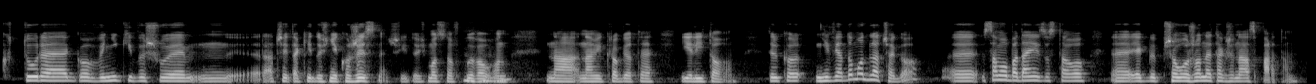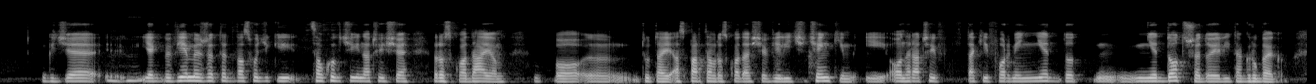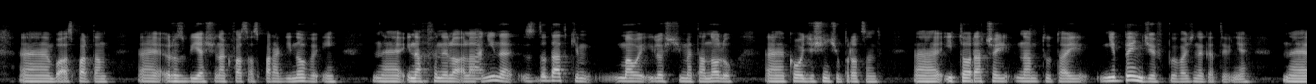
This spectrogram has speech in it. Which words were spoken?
którego wyniki wyszły mm, raczej takie dość niekorzystne, czyli dość mocno wpływał mhm. on na, na mikrobiotę jelitową. Tylko nie wiadomo dlaczego e, samo badanie zostało e, jakby przełożone także na aspartam gdzie mhm. jakby wiemy, że te dwa słodziki całkowicie inaczej się rozkładają, bo y, tutaj aspartam rozkłada się w jelicie cienkim i on raczej w takiej formie nie, do, nie dotrze do jelita grubego, e, bo aspartam e, rozbija się na kwas asparaginowy i, e, i na fenyloalaninę z dodatkiem małej ilości metanolu, około 10%. I to raczej nam tutaj nie będzie wpływać negatywnie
